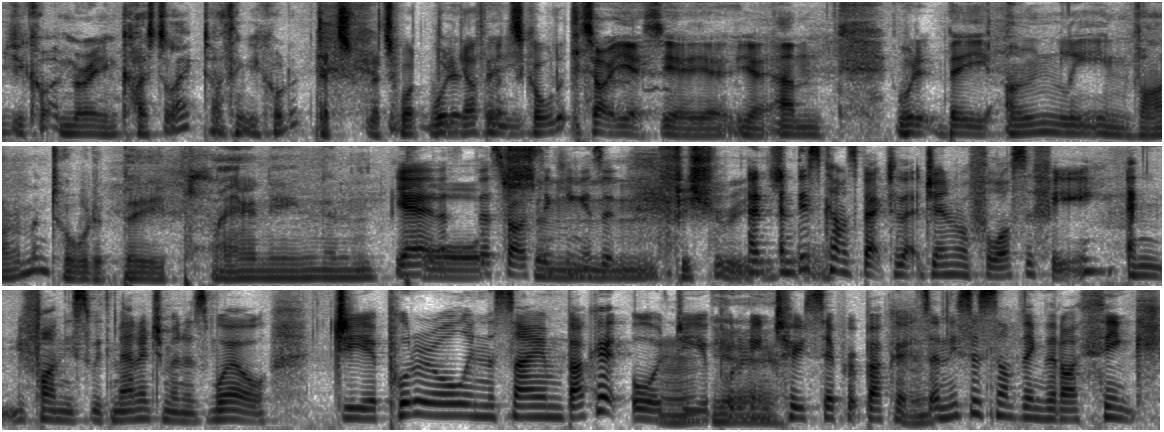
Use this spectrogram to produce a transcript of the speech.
you call it Marine and Coastal Act, I think you called it? That's that's what Would the government's be- called it. Sorry, yes, yeah, yeah, yeah. Um, would it be only environment, or would it be planning and Yeah, that- that's what I was thinking, is it- fisheries? And, and this comes back to that general philosophy, and you find this with management as well. Do you put it all in the same bucket, or do you put it Yeah. in two separate buckets? And this is something that I think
